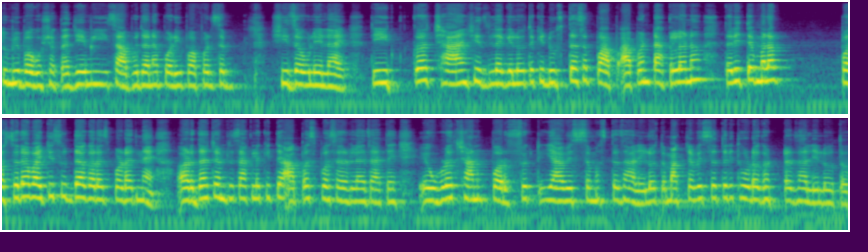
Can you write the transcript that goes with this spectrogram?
तुम्ही बघू शकता. जे मी साबुदाणा पडी पापडचं शिजवलेलं आहे ते इतकं छान शिजलं गेलं होतं की नुसतं असं पाप आपण टाकलं ना तरी ते मला पसरवायची सुद्धा गरज पडत नाही. अर्धा चमचा टाकलं की ते आपच पसरल्या आहे. एवढं छान परफेक्ट यावेळेसचं मस्त झालेलं होतं. मागच्या वेळेसचं तरी थोडं घट्ट झालेलं होतं.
